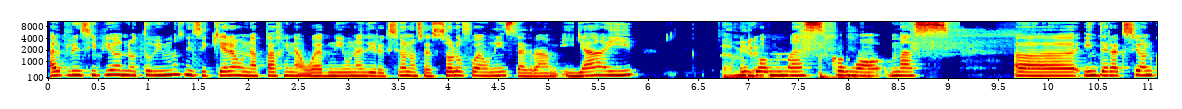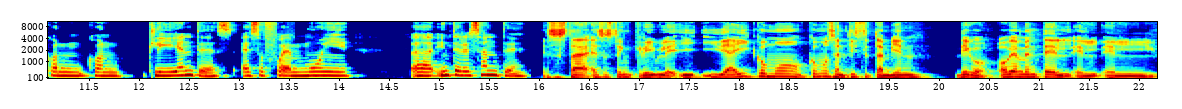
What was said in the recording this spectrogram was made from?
al principio no tuvimos ni siquiera una página web ni una dirección, o sea, solo fue un Instagram y ya ahí ah, hubo más como más ah, interacción con, con clientes. Eso fue muy Ah, interesante. Eso está, eso está increíble. Y, de ahí, ¿cómo, ¿cómo sentiste también? Digo, obviamente el,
